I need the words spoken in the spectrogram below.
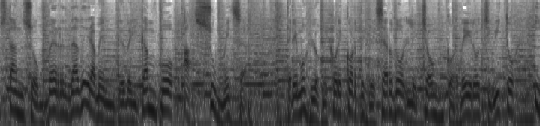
Costanzo, verdaderamente del campo a su mesa. Tenemos los mejores cortes de cerdo, lechón, cordero, chivito y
